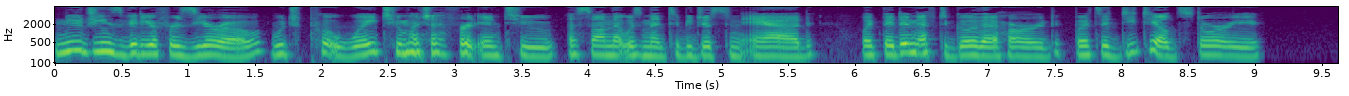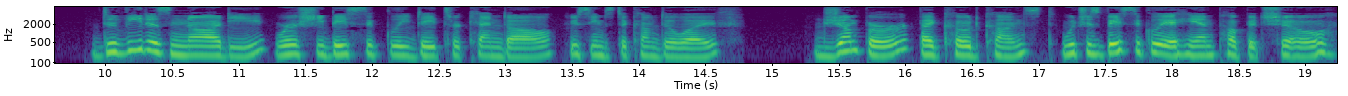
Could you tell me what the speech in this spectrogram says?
NewJeans video for Zero, which put way too much effort into a song that was meant to be just an ad, like they didn't have to go that hard, but it's a detailed story. Davita's Naughty, where she basically dates her Ken doll, who seems to come to life. Jumper by Code Kunst, which is basically a hand puppet show.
